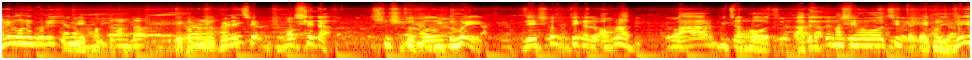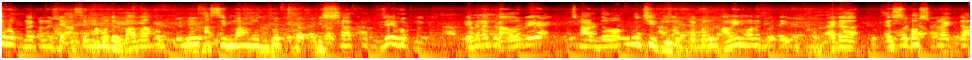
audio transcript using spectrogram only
আমি মনে করি যে হত্যাকাণ্ডটা যে ঘটনা ঘটেছে সেটা সুষ্ঠু তদন্ত হয়ে যে সত্যিকার অপরাধী, তার বিচার হওয়া উচিত, তাদের ফাঁসি হওয়া উচিত। এখন যেই হোক না কেন সে আসিম মাহমুদের বাবা হোক, আসিফ মাহমুদ হোক, ইশাক হোক, যেই হোক না কেন, এখানে কাউরে ছাড় দেওয়া উচিত না। এখন আমি মনে করি এটা স্পষ্ট একটা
